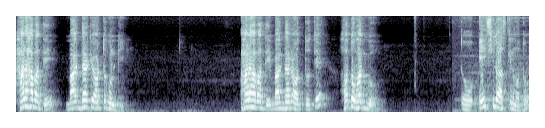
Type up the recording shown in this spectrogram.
হাড় হাবাতে বাগধারাটি অর্থ কোনটি? হাড়হাবাতে হাবাতে বাগধারার অর্থ হচ্ছে হতভাগ্য। তো এই ছিল আজকের মতো।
